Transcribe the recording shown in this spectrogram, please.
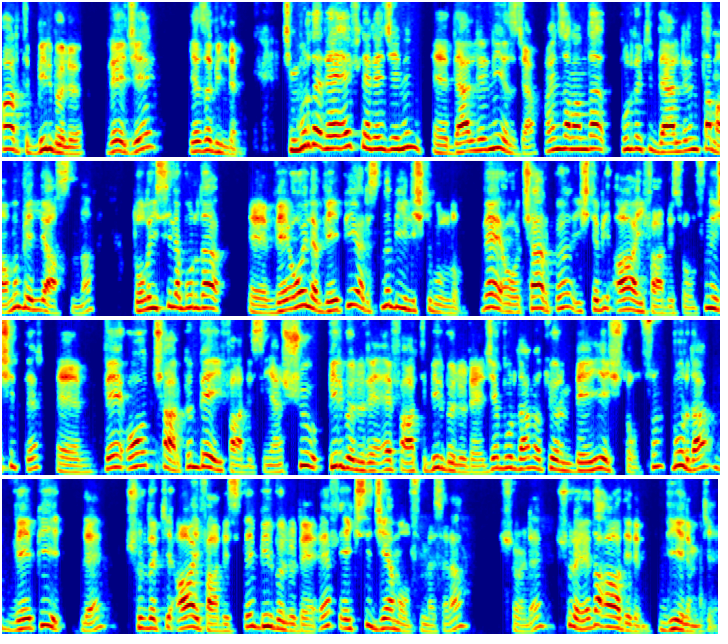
artı 1 bölü RC yazabildim. Şimdi burada RF ile RC'nin e, değerlerini yazacağım. Aynı zamanda buradaki değerlerin tamamı belli aslında. Dolayısıyla burada e, VO ile VP arasında bir ilişki buldum. VO çarpı işte bir A ifadesi olsun eşittir. E, VO çarpı B ifadesi. Yani şu 1 bölü RF artı 1 bölü RC buradan atıyorum B'ye eşit olsun. Burada VP ile şuradaki A ifadesi de 1 bölü RF eksi CM olsun mesela. Şöyle. Şuraya da A dedim diyelim ki.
